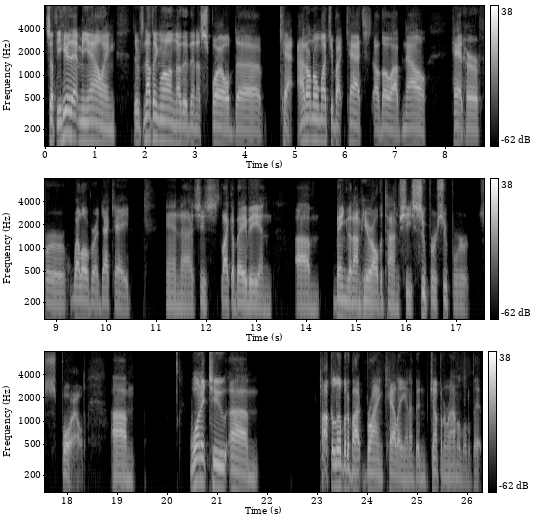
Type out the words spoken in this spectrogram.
so if you hear that meowing, there's nothing wrong other than a spoiled uh, cat. I don't know much about cats, although I've now had her for well over a decade and uh, she's like a baby. And um, being that I'm here all the time, she's super, super spoiled. Um, wanted to um, talk a little bit about Brian Kelly, and I've been jumping around a little bit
